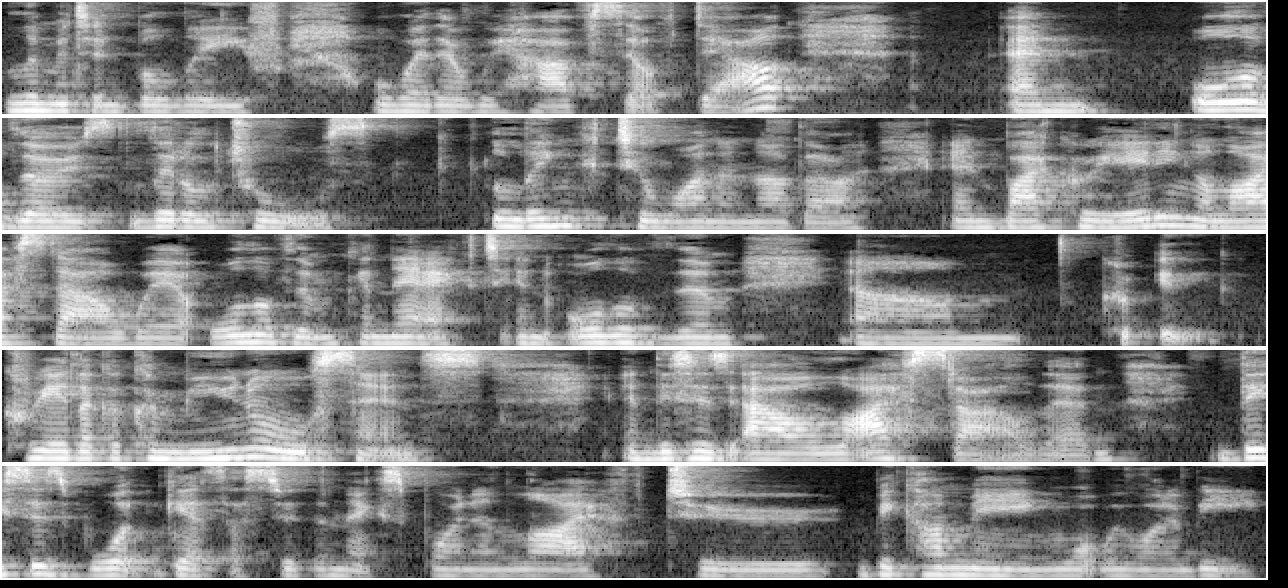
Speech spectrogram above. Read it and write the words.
limited belief or whether we have self-doubt. And all of those little tools link to one another. And by creating a lifestyle where all of them connect and all of them um, cr- create like a communal sense and this is our lifestyle then this is what gets us to the next point in life to becoming what we want to be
